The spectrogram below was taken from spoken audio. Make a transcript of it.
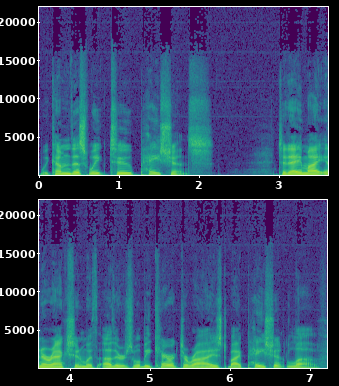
we come this week to patience. Today, my interaction with others will be characterized by patient love.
